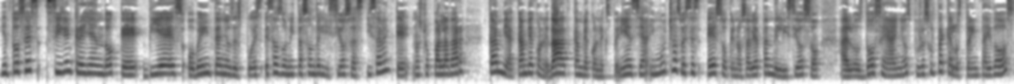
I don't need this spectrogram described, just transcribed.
Y entonces siguen creyendo que 10 o 20 años después esas donitas son deliciosas. Y saben que nuestro paladar cambia, cambia con la edad, cambia con la experiencia y muchas veces eso que nos había tan delicioso a los 12 años, pues resulta que a los 32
